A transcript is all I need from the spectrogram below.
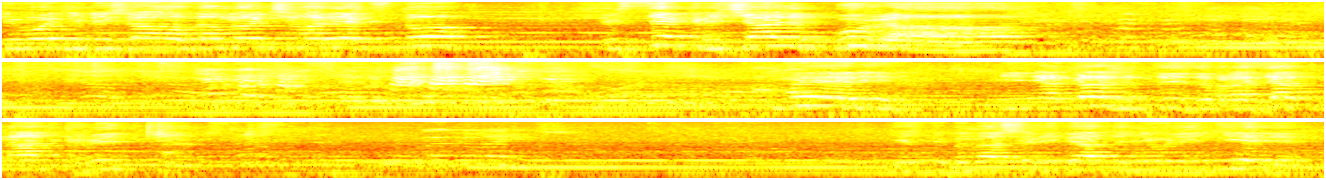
Сегодня бежало за мной человек сто, и все кричали «Ура!». Я горжусь тобой. Мэри, меня, кажется, изобразят на открытке. Такое говоришь. Если бы наши ребята не улетели,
